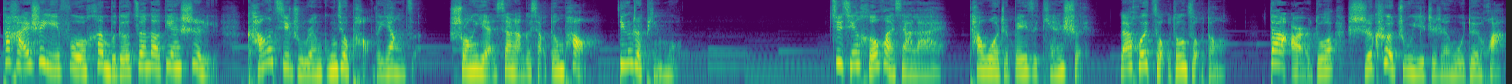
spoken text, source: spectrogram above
他还是一副恨不得钻到电视里，扛起主人公就跑的样子，双眼像两个小灯泡盯着屏幕。剧情和缓下来，他握着杯子舔水，来回走动走动，但耳朵时刻注意着人物对话。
